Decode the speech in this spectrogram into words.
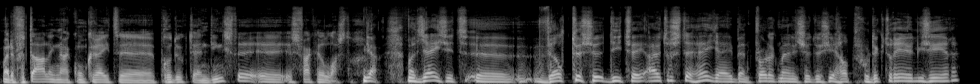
maar de vertaling naar concrete producten en diensten uh, is vaak heel lastig. Ja, want jij zit uh, wel tussen die twee uitersten. Hè? Jij bent product manager, dus je helpt producten realiseren.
